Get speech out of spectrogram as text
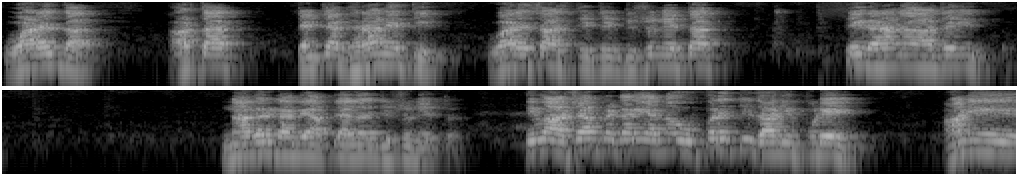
वारसदार. अर्थात त्यांच्या घराण्यातील वारस आज तिथे दिसून येतात. ते घराणं आजही नागरगावी आपल्याला दिसून येतं. तेव्हा अशा प्रकारे यांना उपरती झाली पुढे. आणि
